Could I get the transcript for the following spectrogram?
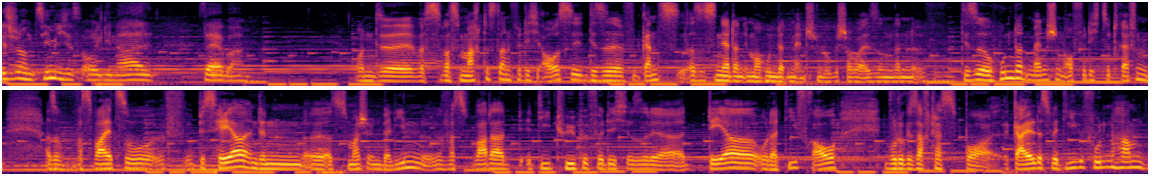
ist schon ein ziemliches Original selber. Und äh, was, was macht es dann für dich aus, diese ganz, also es sind ja dann immer 100 Menschen logischerweise, und dann diese 100 Menschen auch für dich zu treffen, also was war jetzt so bisher in den, äh, also zum Beispiel in Berlin, was war da die Type für dich, also der, der oder die Frau, wo du gesagt hast, boah, geil, dass wir die gefunden haben,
